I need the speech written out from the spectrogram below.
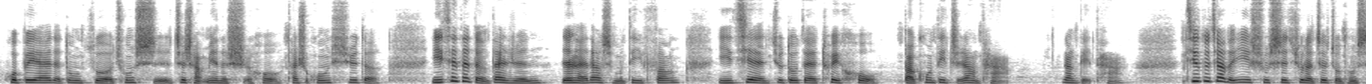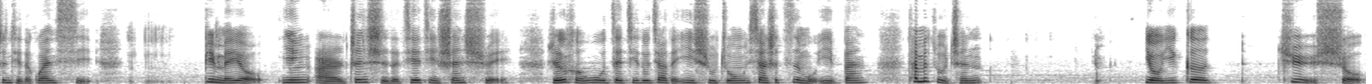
或悲哀的动作充实这场面的时候，它是空虚的。一切在等待人，人来到什么地方，一切就都在退后，把空地只让他，让给他。基督教的艺术失去了这种同身体的关系。并没有因而真实的接近山水。人和物在基督教的艺术中像是字母一般，它们组成有一个具首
